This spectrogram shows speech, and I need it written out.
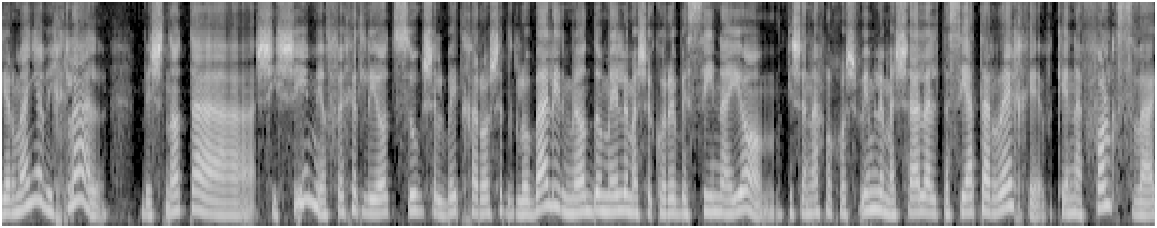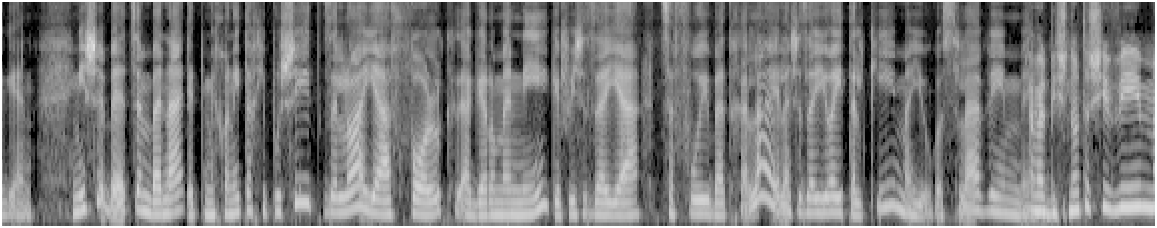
גרמניה בכלל, בשנות ה-60 היא הופכת להיות סוג של בית חרושת גלובלית, מאוד דומה למה שקורה בסין היום. כשאנחנו חושבים למשל על תעשיית הרכב, כן, הפולקסווגן, מי שבעצם בנה את מכונית החיפושית, זה לא היה הפולק הגרמני, כפי שזה היה צפוי בהתחלה, אלא שזה היו האיטלקים, היוגוסלבים. אבל בשנות ה-70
